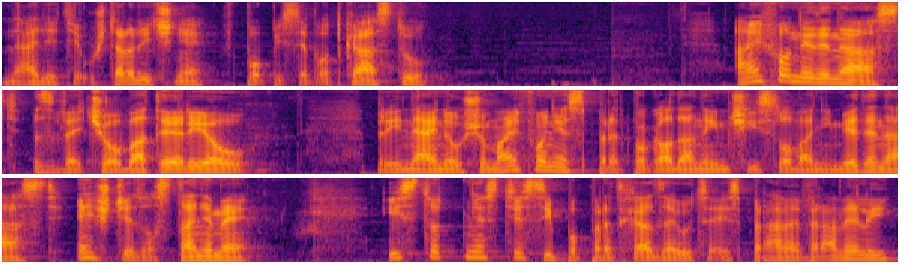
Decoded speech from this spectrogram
nájdete už tradične v popise podcastu. iPhone 11 s väčšou batériou. Pri najnovšom iPhone s predpokladaným číslovaním 11 ešte zostaneme. Istotne ste si po predchádzajúcej správe vraveli,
